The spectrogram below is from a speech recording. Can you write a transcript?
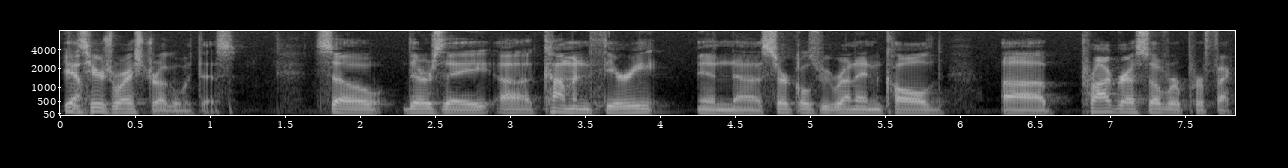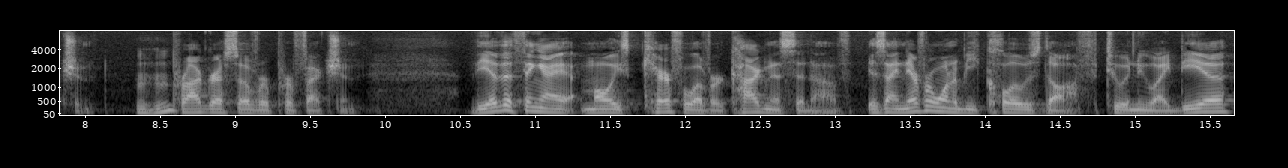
Because Yeah. here's where I struggle with this. So there's a uh, common theory in uh, circles we run in called uh, progress over perfection. Mm-hmm. Progress over perfection. The other thing I, am always careful of or cognizant of is I never want to be closed off to a new idea.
